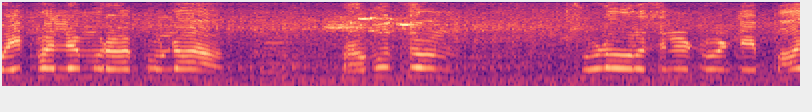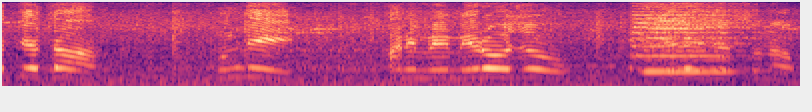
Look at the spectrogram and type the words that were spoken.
వైఫల్యము రాకుండా ప్రభుత్వం చూడవలసినటువంటి బాధ్యత ఉంది అని మేము ఈరోజు తెలియజేస్తున్నాం.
